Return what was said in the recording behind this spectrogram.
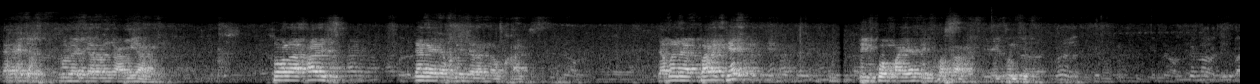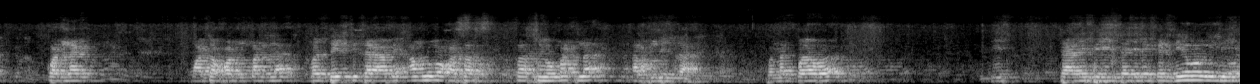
yang ada boleh jalan kami yang sholat kalis yang ada boleh jalan kami kalis zaman yang baik ya? Di komaya di pasar di punjir konek nak ma taxoon man la ma dégg dara bi am lu ma di taalibe yi dajale ka néew a ngi ñu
